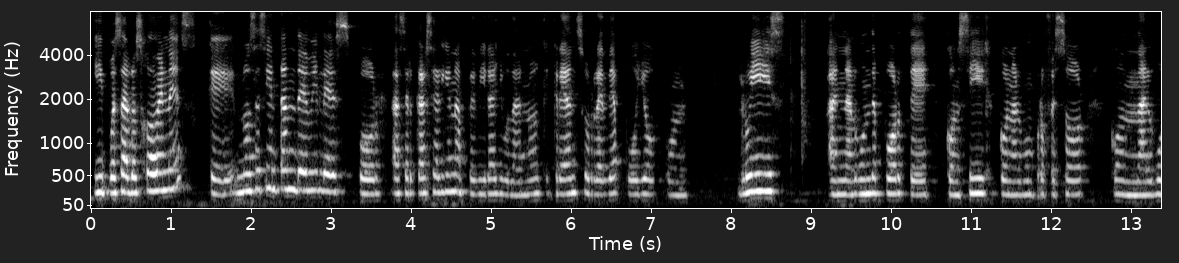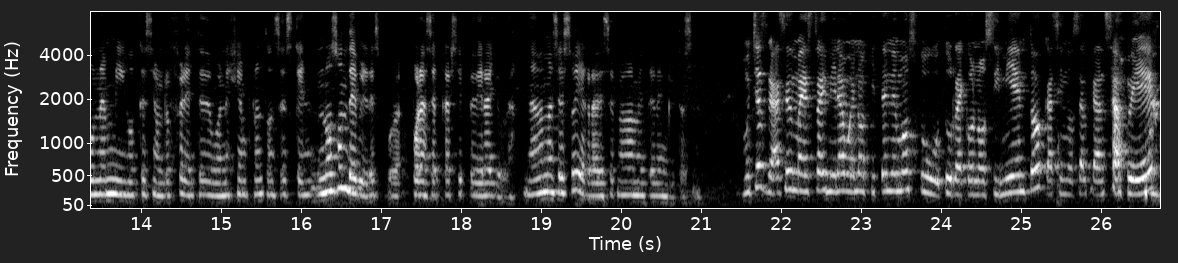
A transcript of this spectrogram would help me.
Y pues a los jóvenes que no se sientan débiles por acercarse a alguien a pedir ayuda, ¿no? Que crean su red de apoyo con Luis en algún deporte, con SIG, con algún profesor, con algún amigo que sea un referente de buen ejemplo, entonces que no son débiles por, acercarse y pedir ayuda. Nada más eso y agradecer nuevamente la invitación. Muchas gracias, maestra. Y mira, bueno, aquí tenemos tu, reconocimiento, casi no se alcanza a ver,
